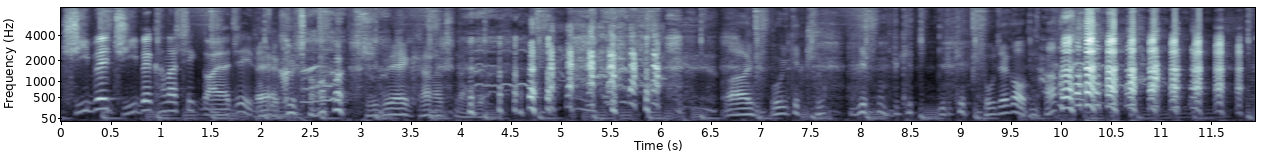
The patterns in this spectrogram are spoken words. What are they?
G배 G백 하나씩 놔야지. 이렇게. 네, 그렇죠. 집에 하나씩 나죠. 아, 뭐 이렇게 주 이게 이렇게 이렇게 조제가 없나?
